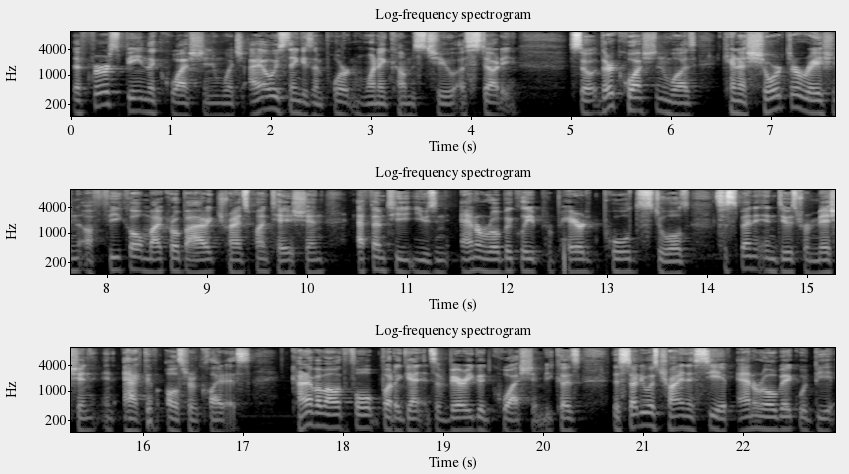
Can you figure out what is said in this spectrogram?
The first being the question, which I always think is important when it comes to a study. So their question was Can a short duration of fecal microbiotic transplantation, FMT, using anaerobically prepared pooled stools suspend induced remission in active ulcerative colitis? Kind of a mouthful, but again, it's a very good question because the study was trying to see if anaerobic would be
